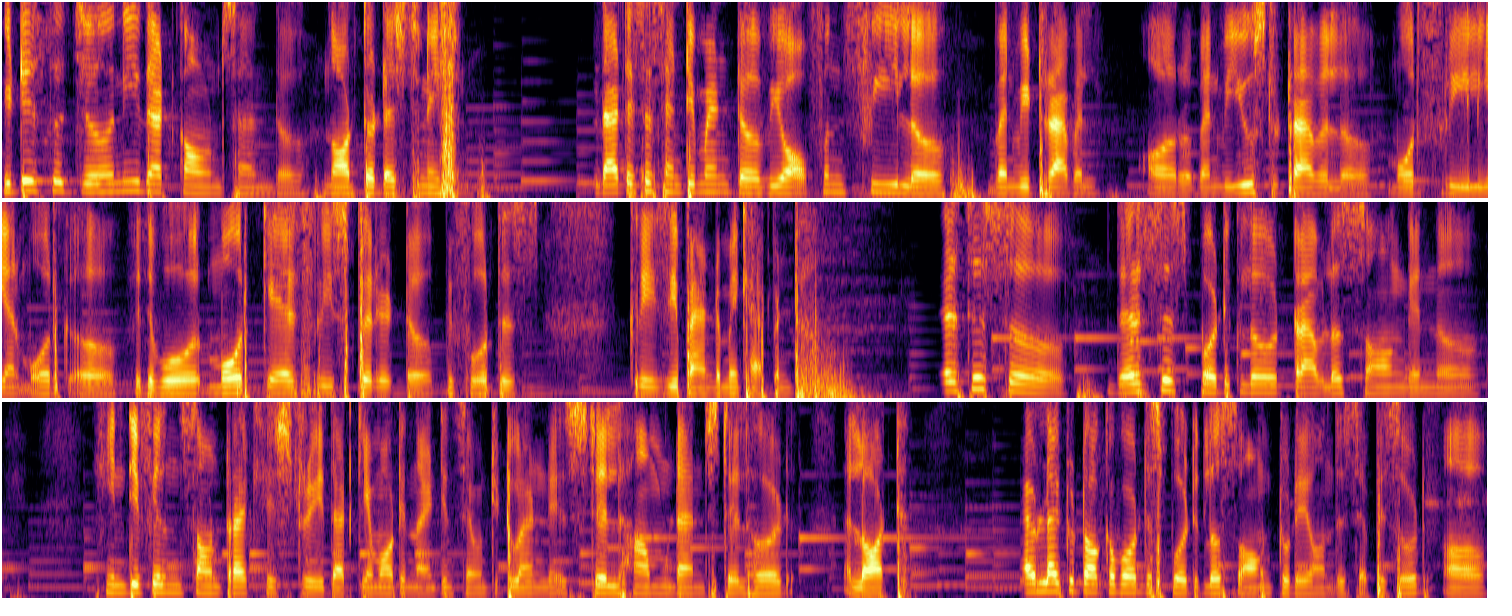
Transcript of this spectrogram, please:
it is the journey that counts and uh, not the destination. That is a sentiment uh, we often feel uh, when we travel or when we used to travel uh, more freely and more uh, with a more, more carefree spirit uh, before this crazy pandemic happened. There's this there's this particular traveler song in Hindi film soundtrack history that came out in 1972 and is still hummed and still heard a lot. I would like to talk about this particular song today on this episode. Uh,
